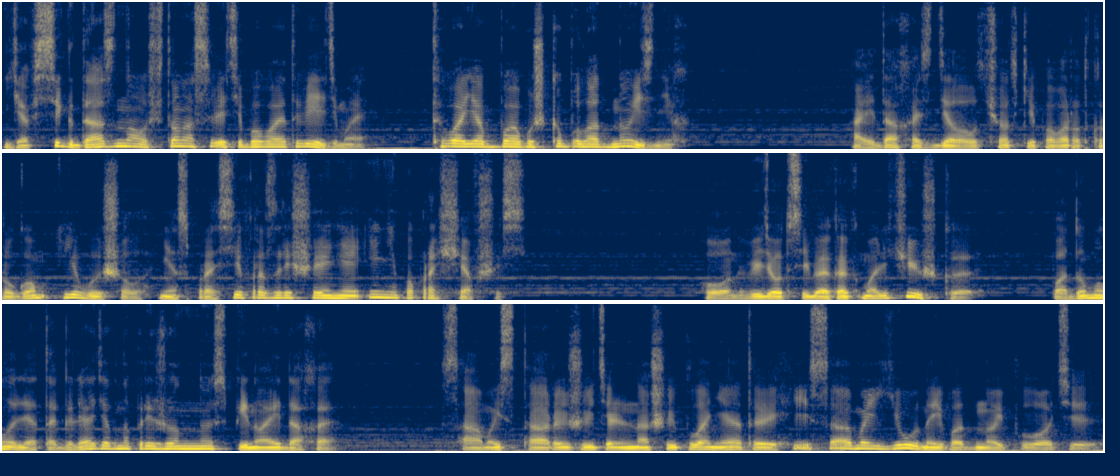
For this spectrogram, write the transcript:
Я всегда знал, что на свете бывают ведьмы. Твоя бабушка была одной из них. Айдаха сделал четкий поворот кругом и вышел, не спросив разрешения и не попрощавшись. «Он ведет себя как мальчишка», – подумал Лето, глядя в напряженную спину Айдаха. «Самый старый житель нашей планеты и самый юный в одной плоти».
